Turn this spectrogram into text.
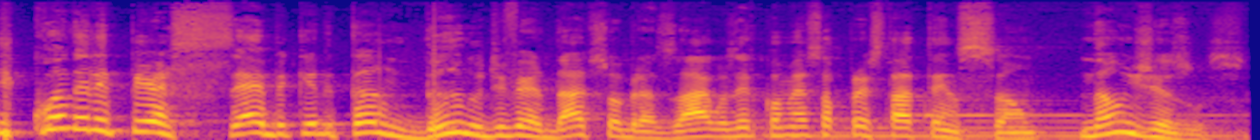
e quando ele percebe que ele está andando de verdade sobre as águas, ele começa a prestar atenção, não em Jesus,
